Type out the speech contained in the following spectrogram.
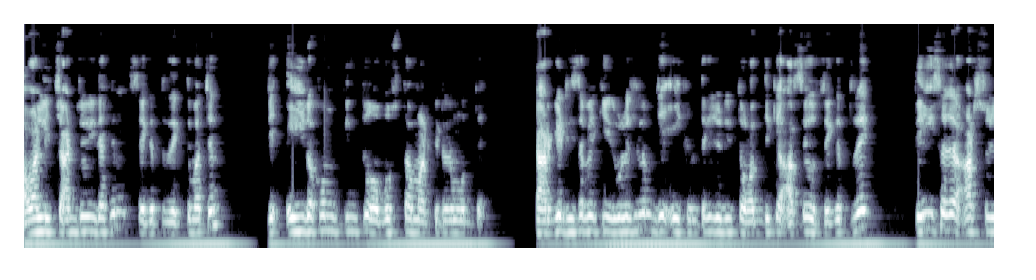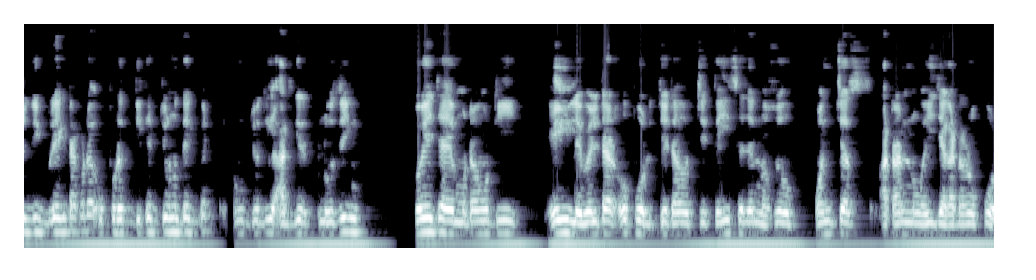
আওয়ারলি চার্ট যদি দেখেন, সেক্ষেত্রে দেখতে পাচ্ছেন যে এই রকম কিন্তু অবস্থা মার্কেটের মধ্যে। টার্গেট হিসাবে কি বলেছিলাম যে এইখান থেকে যদি তলার দিকে আসেও, সেক্ষেত্রে তেইশ হাজার আটশো যদি ব্রেকটা করে, উপরের দিকের জন্য দেখবেন। এবং যদি আজকের ক্লোজিং হয়ে যায় মোটামুটি এই লেভেলটার ওপর, যেটা হচ্ছে তেইশ হাজার নশো পঞ্চাশ, আটান্ন, এই জায়গাটার ওপর,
